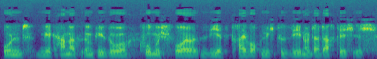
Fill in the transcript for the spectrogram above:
Und mir kam das irgendwie so komisch vor, sie jetzt drei Wochen nicht zu sehen. Und da dachte ich, ich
